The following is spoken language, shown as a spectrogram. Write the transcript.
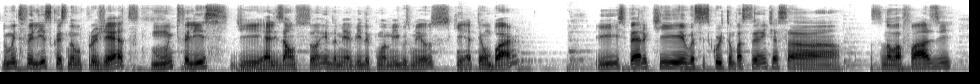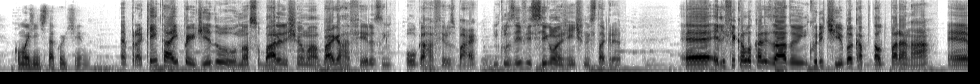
Estou muito feliz com esse novo projeto, muito feliz de realizar um sonho da minha vida com amigos meus, que é ter um bar. E espero que vocês curtam bastante essa, essa nova fase, como a gente está curtindo. É, para quem tá aí perdido, o nosso bar ele chama Bar Garrafeiros ou Garrafeiros Bar. Inclusive sigam a gente no Instagram. É, ele fica localizado em Curitiba, capital do Paraná, é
